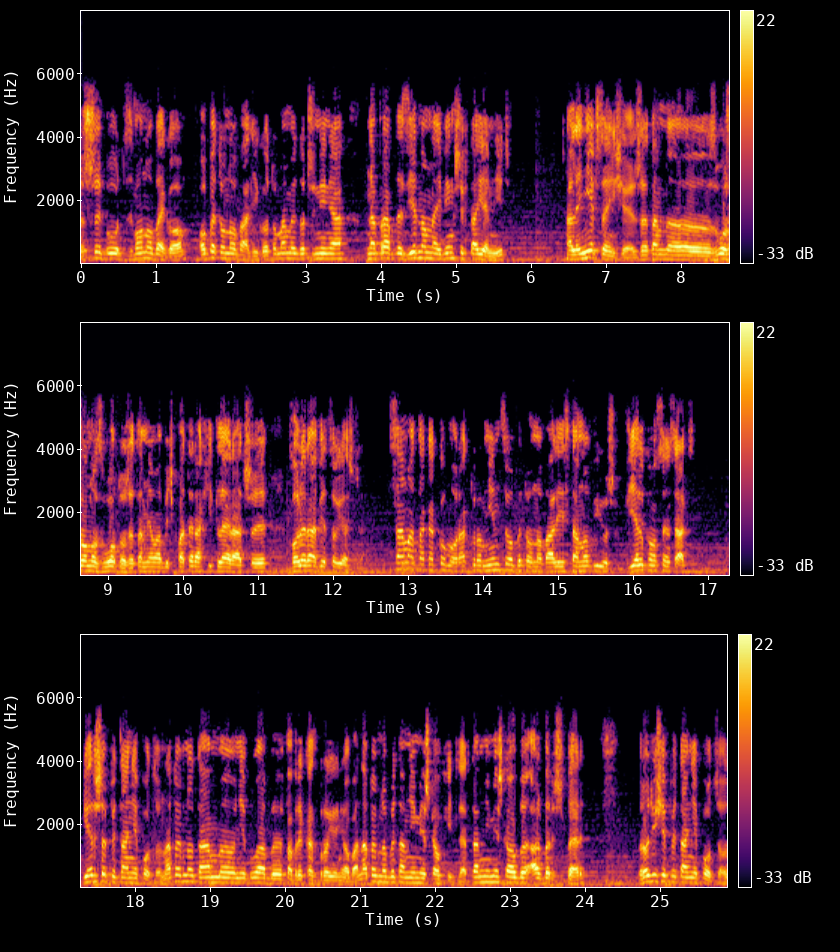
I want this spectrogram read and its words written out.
y, szybu dzwonowego, obetonowali go, to mamy do czynienia naprawdę z jedną największych tajemnic, ale nie w sensie, że tam e, złożono złoto, że tam miała być kwatera Hitlera, czy cholera wie co jeszcze. Sama taka komora, którą Niemcy obetonowali, stanowi już wielką sensację. Pierwsze pytanie po co? Na pewno tam e, nie byłaby fabryka zbrojeniowa, na pewno by tam nie mieszkał Hitler, tam nie mieszkałby Albert Speer. Rodzi się pytanie po co?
